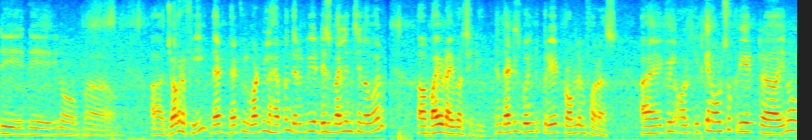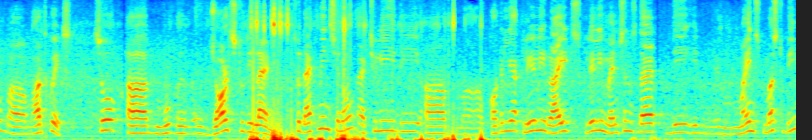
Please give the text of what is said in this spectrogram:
the the you know uh, uh, geography that that will what will happen there will be a disbalance in our biodiversity. And that is going to create problem for us. It will it can also create you know um, earthquakes. So uh, jolts to the land. So that means you know actually the uh, uh, clearly writes clearly mentions that the it, mines must be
